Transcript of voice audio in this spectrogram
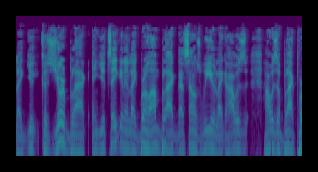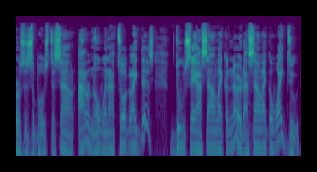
Like you because you're black and you're taking it like bro i'm black. That sounds weird. Like how is how is a black person supposed to sound? I don't know. When i talk like this dudes say i sound like a nerd. I sound like a white dude.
